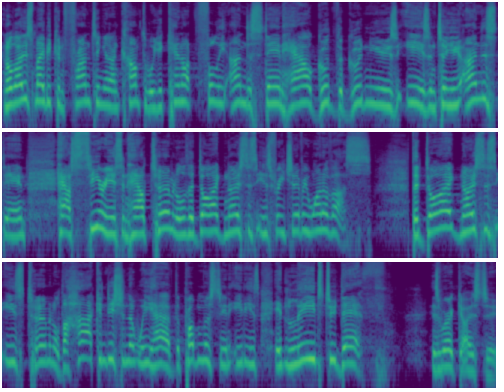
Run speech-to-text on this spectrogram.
And although this may be confronting and uncomfortable, you cannot fully understand how good the good news is until you understand how serious and how terminal the diagnosis is for each and every one of us. The diagnosis is terminal. The heart condition that we have, the problem of sin, it is it leads to death, is where it goes to.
